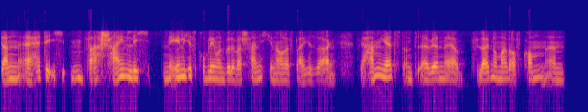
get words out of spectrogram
dann äh, hätte ich wahrscheinlich ein ähnliches Problem und würde wahrscheinlich genau das Gleiche sagen. Wir haben jetzt, und äh, werden ja vielleicht nochmal drauf kommen, ähm,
